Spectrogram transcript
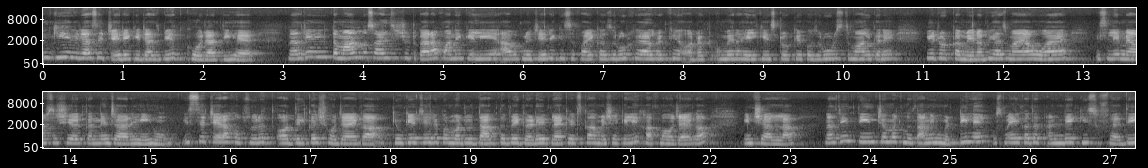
इनकी वजह से चेहरे की जज्बियत खो जाती है। नाजरीन, इन तमाम मसाइल से छुटकारा पाने के लिए आप अपने चेहरे की सफ़ाई का ज़रूर ख्याल रखें और डॉक्टर उमेर रही के इस टोटके को ज़रूर इस्तेमाल करें। ये टोटका मेरा भी आजमाया हुआ है, इसलिए मैं आपसे शेयर करने जा रही हूँ। इससे चेहरा खूबसूरत और दिलकश हो जाएगा, क्योंकि चेहरे पर मौजूद दाग धब्बे गढ़े ब्लैकेट्स का हमेशा के लिए खात्मा हो जाएगा इन नाजरीन, तीन चम्मच मुल्तानी मिट्टी लें, उसमें एक अदद अंडे की सफ़ेदी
